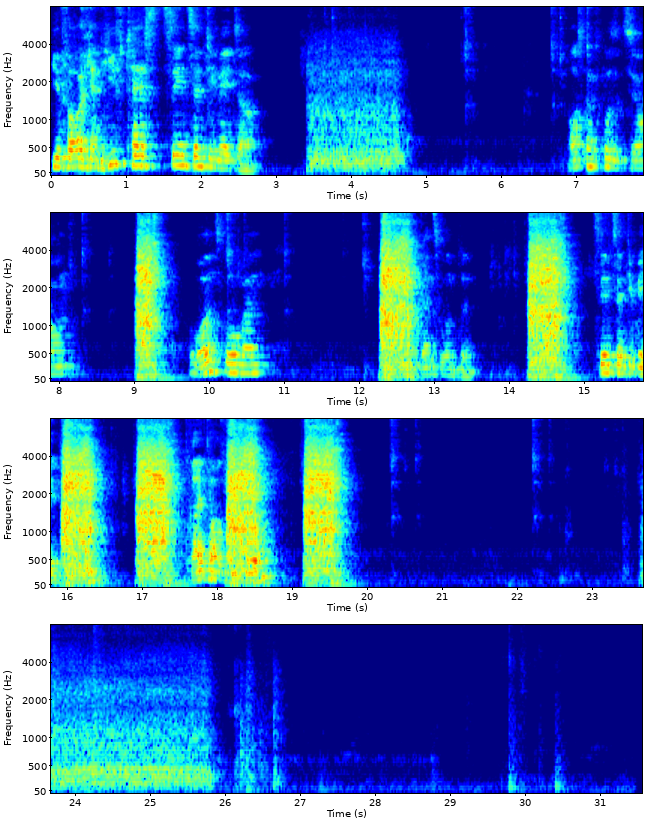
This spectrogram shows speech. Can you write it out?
Hier für euch ein Hieftest 10 cm. Ausgangsposition. Ganz oben. Ganz unten. 10 cm. 3000 Euro.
